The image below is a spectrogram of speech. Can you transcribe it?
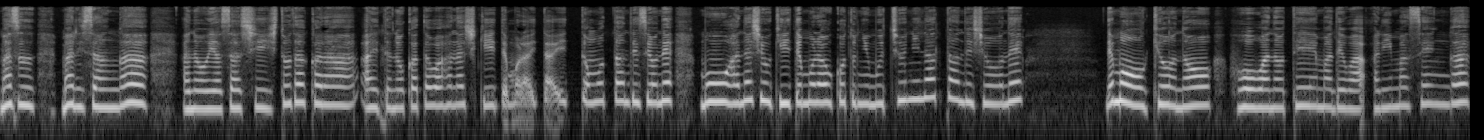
まずマリさんがあの優しい人だから相手の方は話聞いてもらいたいと思ったんですよね。もう話を聞いてもらうことに夢中になったんでしょうね。でも今日の法話のテーマではありませんが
